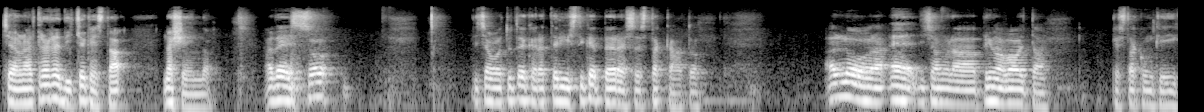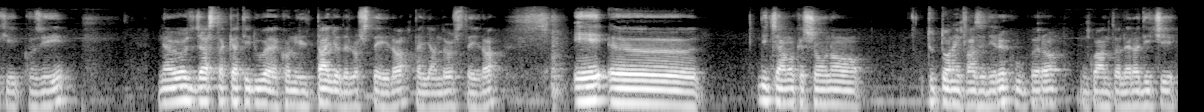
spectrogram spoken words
c'è un'altra radice che sta nascendo. Adesso diciamo tutte le caratteristiche per essere staccato. Allora è diciamo la prima volta che sta con Keiki così. Ne avevo già staccati due con il taglio dello stelo, tagliando lo stelo e eh, diciamo che sono tuttora in fase di recupero, in quanto le radici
